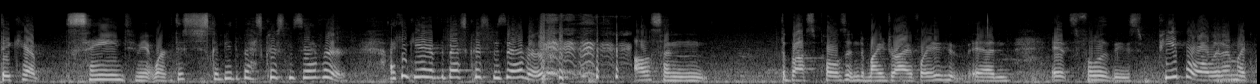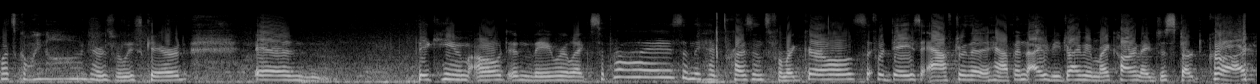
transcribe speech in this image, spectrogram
They kept saying to me at work, this is just going to be the best Christmas ever. I think you're going to have the best Christmas ever. All of a sudden, the bus pulls into my driveway and it's full of these people and I'm like, what's going on? I was really scared. And they came out and they were like, surprise, and they had presents for my girls. For days after that it happened, I would be driving in my car and I'd just start to cry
